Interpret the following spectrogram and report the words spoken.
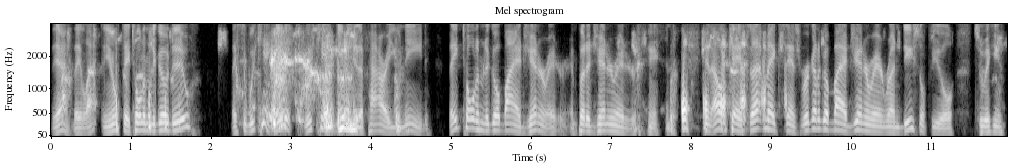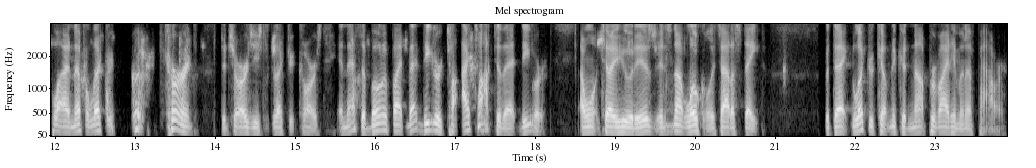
yeah, they laughed. You know what they told him to go do? They said, "We can't get it. We can't get you the power you need." They told him to go buy a generator and put a generator in. And okay, so that makes sense. We're going to go buy a generator and run diesel fuel so we can apply enough electric current to charge these electric cars. And that's a bona fide. That dealer, I talked to that dealer. I won't tell you who it is. It's not local. It's out of state. But that electric company could not provide him enough power,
